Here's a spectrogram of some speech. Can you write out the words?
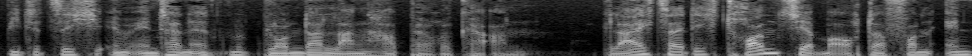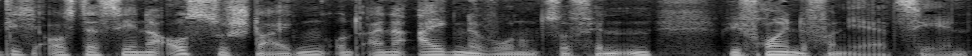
bietet sich im Internet mit blonder Langhaarperücke an. Gleichzeitig träumt sie aber auch davon, endlich aus der Szene auszusteigen und eine eigene Wohnung zu finden, wie Freunde von ihr erzählen.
